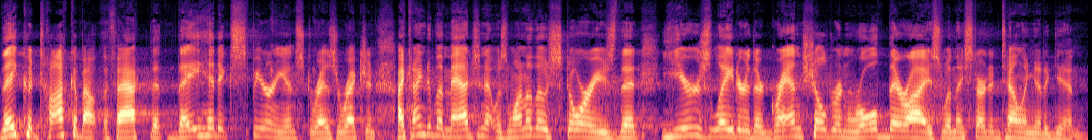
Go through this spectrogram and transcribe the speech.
They could talk about the fact that they had experienced resurrection. I kind of imagine it was one of those stories that years later their grandchildren rolled their eyes when they started telling it again.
